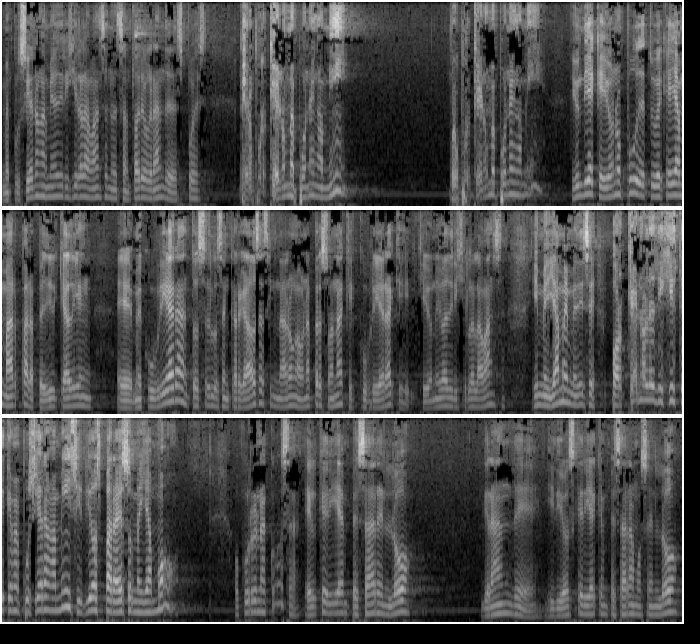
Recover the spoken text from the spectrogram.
Me pusieron a mí a dirigir alabanza en el santuario grande después. Pero ¿por qué no me ponen a mí? ¿Pero por qué no me ponen a mí? Y un día que yo no pude, tuve que llamar para pedir que alguien eh, me cubriera. Entonces los encargados asignaron a una persona que cubriera que, que, yo no iba a dirigir la alabanza. Y me llama y me dice, ¿por qué no les dijiste que me pusieran a mí si Dios para eso me llamó? Ocurre una cosa, él quería empezar en lo grande y Dios quería que empezáramos en lo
